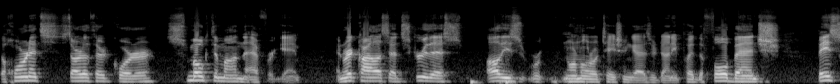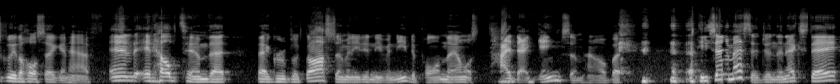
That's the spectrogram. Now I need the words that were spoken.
the Hornets started the third quarter, smoked them on the effort game. And Rick Carlisle said, screw this. All these r- normal rotation guys are done. He played the full bench basically the whole second half. And it helped him that that group looked awesome and he didn't even need to pull them. They almost tied that game somehow. But he sent a message. And the next day,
